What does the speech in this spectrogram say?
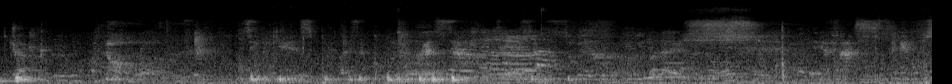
es chunca, no, sino que es porque se acumula grasa. Y además tenemos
